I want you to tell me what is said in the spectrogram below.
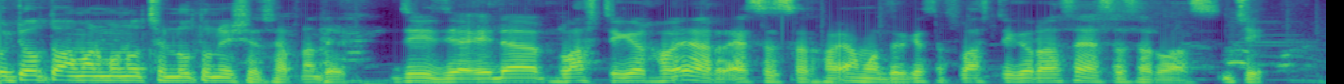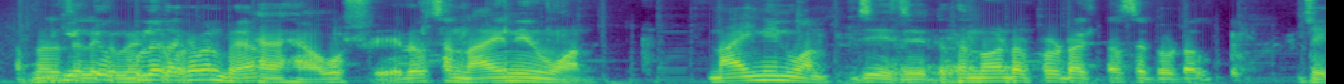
ওইটাও তো আমার মনে হচ্ছে নতুন এসেছে আপনাদের। জি জি এটা প্লাস্টিকের হয় আর এসএসআর হয়। আমাদের কাছে প্লাস্টিকেরও আছে এসএসআরও আছে। জি। আপনারা চাইলে খুলে দেখাবেন। ভাইয়া? হ্যাঁ হ্যাঁ অবশ্যই। এটা হচ্ছে nine in one nine in one জি জি এটাতে নয়টা প্রোডাক্ট আছে টোটাল জি।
